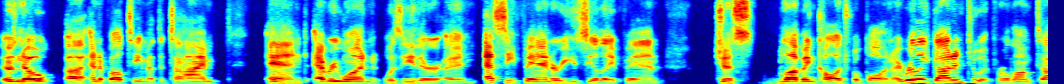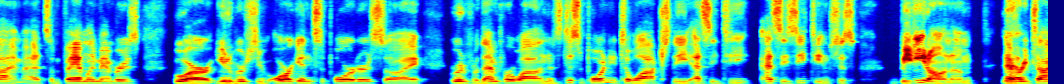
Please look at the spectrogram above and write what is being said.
There was no uh, NFL team at the time, and everyone was either a SC fan or a UCLA fan just loving college football and I really got into it for a long time. I had some family members who are University of Oregon supporters. So I rooted for them for a while, and it's disappointing to watch the SEC SEC teams just beat on them yeah. every time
